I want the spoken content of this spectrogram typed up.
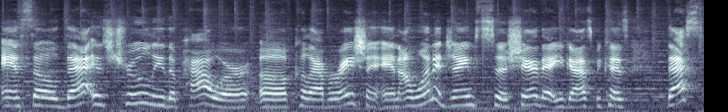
And so that is truly the power of collaboration. And I wanted James to share that, you guys, because that's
